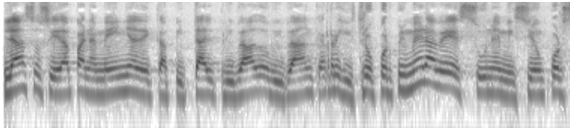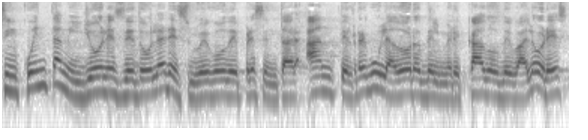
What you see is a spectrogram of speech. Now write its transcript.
La sociedad panameña de capital privado Vivank registró por primera vez una emisión por 50 millones de dólares luego de presentar ante el regulador del mercado de valores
